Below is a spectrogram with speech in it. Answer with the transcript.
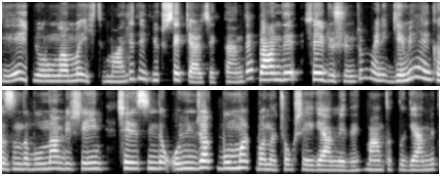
diye yorumlanma ihtimali de yüksek gerçekten de. Ben de şey düşündüm, hani, gemi enkazında bulunan bir şeyin içerisinde oyuncak bulmak bana çok şey gelmedi, mantıklı gelmedi.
